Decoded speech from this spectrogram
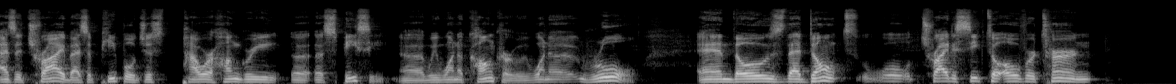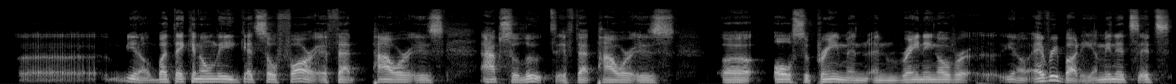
as a tribe, as a people, just power hungry uh, a species. Uh, we want to conquer, we want to rule, and those that don't will try to seek to overturn. Uh, you know, but they can only get so far if that power is absolute, if that power is uh, all supreme and, and reigning over, uh, you know, everybody. I mean, it's it's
